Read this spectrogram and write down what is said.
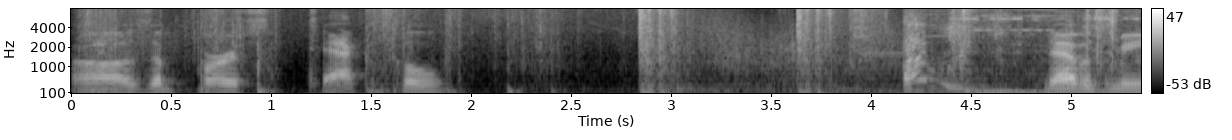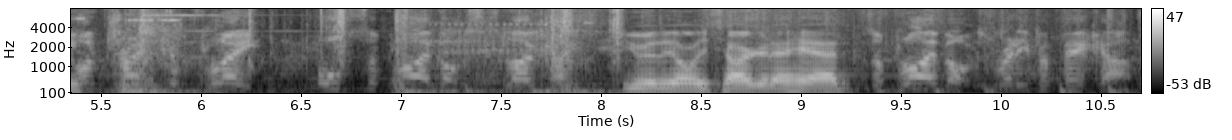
Oh, it's a burst tactical. Oh, That was me. Contract complete. All Supply box is located. You were the only target I had. Supply box ready for pickup.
